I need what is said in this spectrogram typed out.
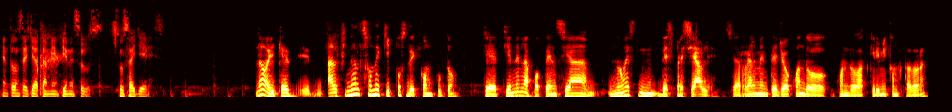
Entonces ya también tiene sus, sus ayeres. No, y que eh, al final son equipos de cómputo que tienen la potencia, no es despreciable. O sea, realmente yo cuando, cuando adquirí mi computadora,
